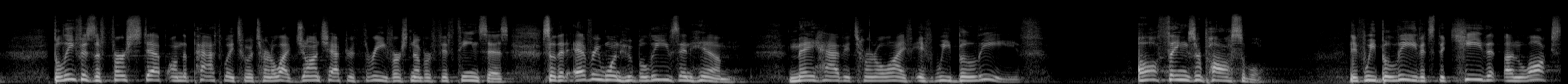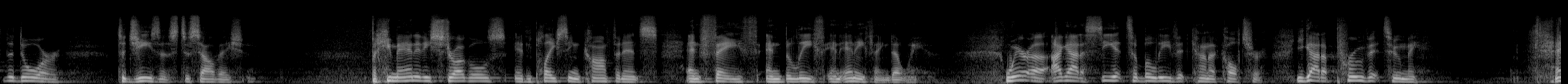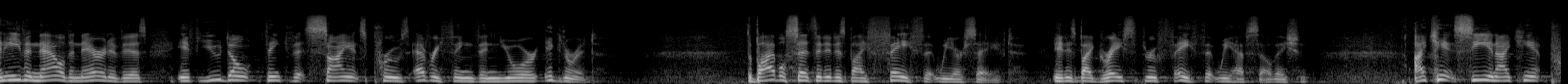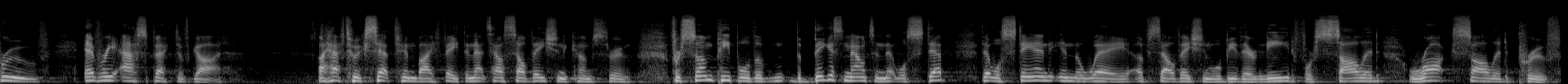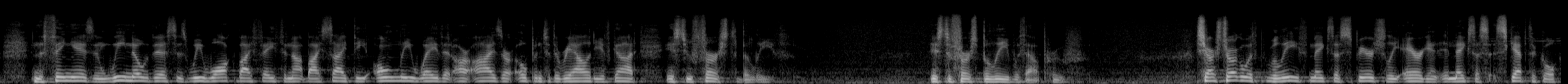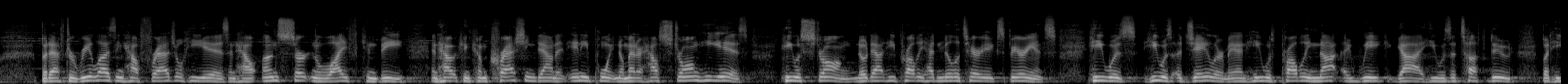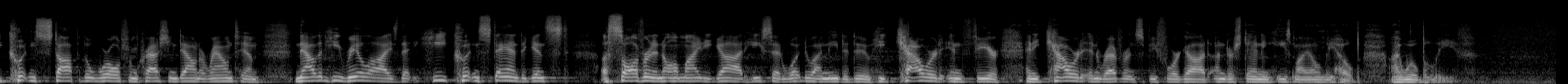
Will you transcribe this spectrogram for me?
Belief is the first step on the pathway to eternal life. John chapter 3, verse number 15 says, So that everyone who believes in him may have eternal life. If we believe, all things are possible. If we believe, it's the key that unlocks the door to Jesus, to salvation. But humanity struggles in placing confidence and faith and belief in anything, don't we? We're a, I got to see it to believe it kind of culture. You got to prove it to me. And even now, the narrative is if you don't think that science proves everything, then you're ignorant. The Bible says that it is by faith that we are saved. It is by grace through faith that we have salvation. I can't see and I can't prove every aspect of God. I have to accept him by faith, and that's how salvation comes through. For some people, the, the biggest mountain that will step, that will stand in the way of salvation will be their need for solid, rock solid proof. And the thing is, and we know this as we walk by faith and not by sight, the only way that our eyes are open to the reality of God is to first believe, is to first believe without proof. See, our struggle with belief makes us spiritually arrogant. It makes us skeptical. But after realizing how fragile He is and how uncertain life can be and how it can come crashing down at any point, no matter how strong He is, He was strong. No doubt He probably had military experience. He was, he was a jailer, man. He was probably not a weak guy. He was a tough dude, but He couldn't stop the world from crashing down around Him. Now that He realized that He couldn't stand against a sovereign and almighty God, he said, What do I need to do? He cowered in fear and he cowered in reverence before God, understanding he's my only hope. I will believe.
